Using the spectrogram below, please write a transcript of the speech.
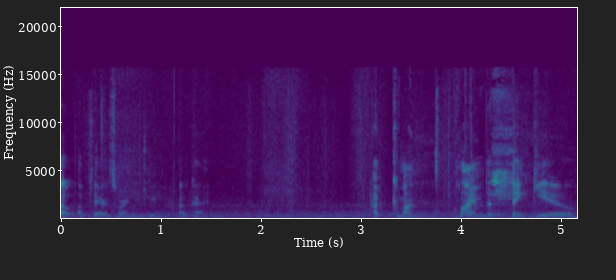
Oh, up there is where I need to be. Okay. Up, come on. Climb the... Thank you.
